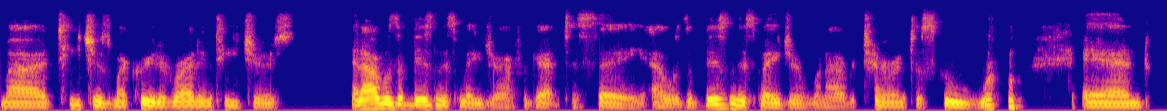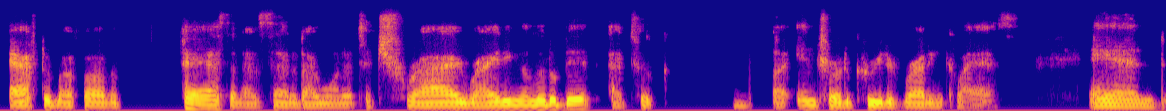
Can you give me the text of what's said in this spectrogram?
my teachers, my creative writing teachers, and I was a business major. I forgot to say, I was a business major when I returned to school. and after my father passed and I decided I wanted to try writing a little bit, I took an intro to creative writing class and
